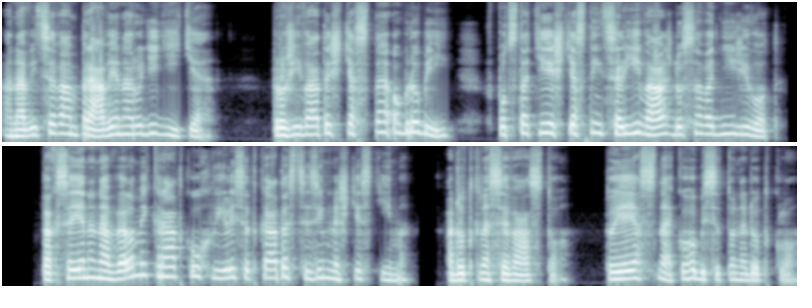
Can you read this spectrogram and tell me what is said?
A navíc se vám právě narodí dítě. Prožíváte šťastné období, v podstatě je šťastný celý váš dosavadní život. Pak se jen na velmi krátkou chvíli setkáte s cizím neštěstím a dotkne se vás to. To je jasné, koho by se to nedotklo.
